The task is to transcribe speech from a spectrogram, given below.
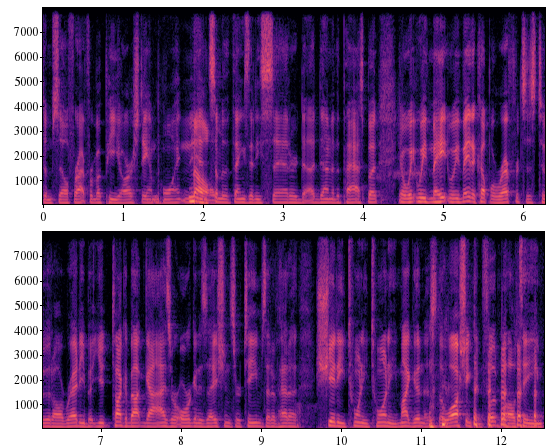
himself right from a PR standpoint and, no. and some of the things that he said or done in the past. But, you know, we, we've made, we've made a couple references to it already, but you talk about guys or organizations or teams that have had a shitty 2020. My goodness, the Washington football team,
